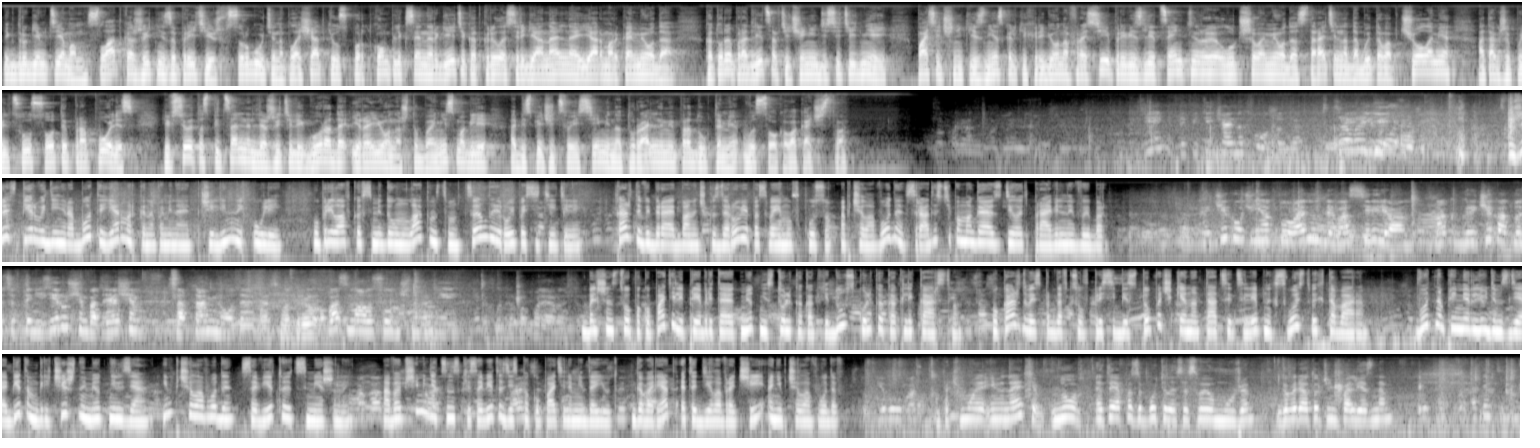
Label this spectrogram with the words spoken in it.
И к другим темам. Сладко жить не запретишь. В Сургуте на площадке у спорткомплекса «Энергетик» открылась региональная ярмарка меда, которая продлится в течение 10 дней. Пасечники из нескольких регионов России привезли центнеры лучшего меда, старательно добытого пчелами, а также пыльцу, соты, прополис. И все это специально для жителей города и района, чтобы они смогли обеспечить свои семьи натуральными продуктами высокого качества. День до пяти чайных ложек. Целый день. Уже в первый день работы ярмарка напоминает пчелиный улей. У прилавков с медовым лакомством целый рой посетителей. Каждый выбирает баночку здоровья по своему вкусу, а пчеловоды с радостью помогают сделать правильный выбор. Гречиха очень актуальна для вас, северян, так как гречиха относится к тонизирующим, бодрящим сортам меда. Я смотрю. У вас мало солнечных дней. Большинство покупателей приобретают мед не столько как еду, сколько как лекарство. У каждого из продавцов при себе стопочки аннотаций целебных свойств их товара. Вот, например, людям с диабетом гречишный мед нельзя. Им пчеловоды советуют смешанный. А вообще медицинские советы здесь покупателям не дают. Говорят, это дело врачей, а не пчеловодов. Почему я именно эти? Ну, это я позаботилась о своем муже. Говорят, очень полезно.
